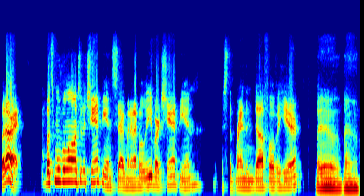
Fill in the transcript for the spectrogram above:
But all right, let's move along to the champion segment, and I believe our champion, Mr. Brandon Duff, over here. Boom, boom,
